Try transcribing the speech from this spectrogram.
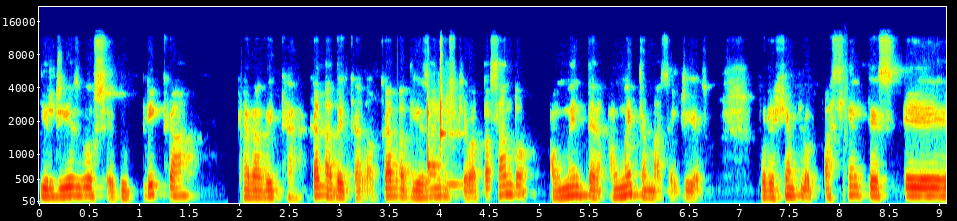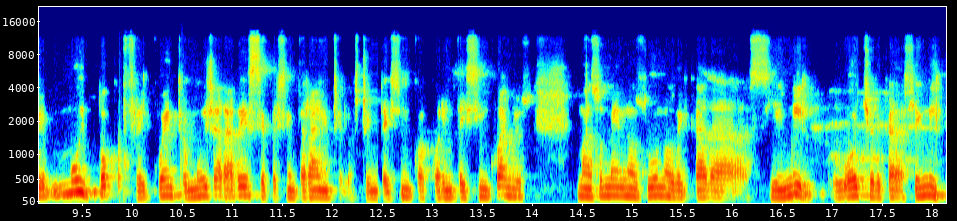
Y el riesgo se duplica cada década, cada década o cada 10 años que va pasando, aumenta, aumenta más el riesgo. Por ejemplo, pacientes eh, muy poco frecuentes, muy rara vez se presentarán entre los 35 a 45 años, más o menos uno de cada 100 mil u 8 de cada 100 mil.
